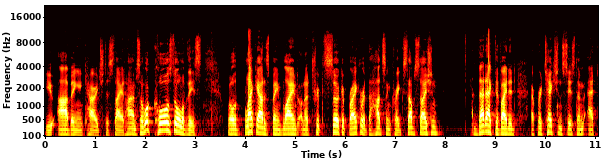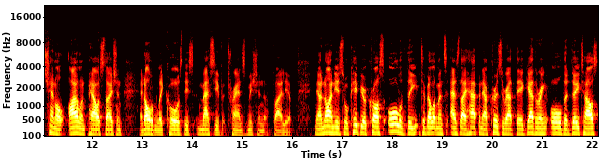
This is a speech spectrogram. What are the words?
you are being encouraged to stay at home. So what caused all of this? Well, the blackout has been blamed on a tripped circuit breaker at the Hudson Creek substation. That activated a protection system at Channel Island Power Station and ultimately caused this massive transmission failure. Now, Nine News will keep you across all of the developments as they happen. Our crews are out there gathering all the details.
